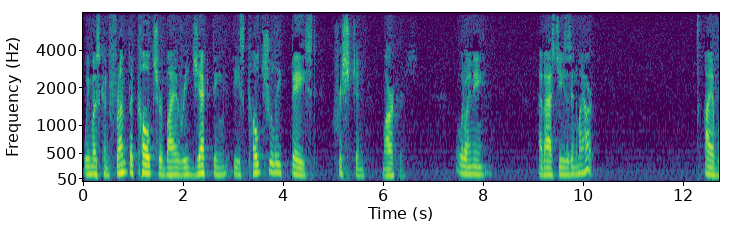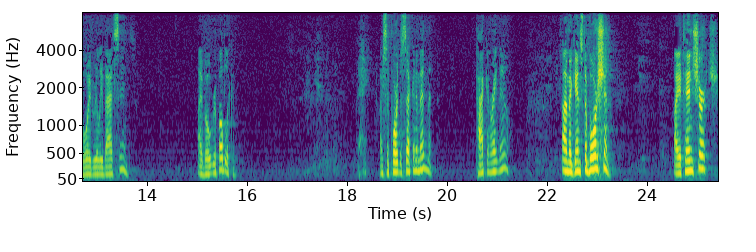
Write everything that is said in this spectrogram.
We must confront the culture by rejecting these culturally based Christian markers. What do I mean? I've asked Jesus into my heart. I avoid really bad sins. I vote Republican. I support the Second Amendment. Packing right now. I'm against abortion. I attend church.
